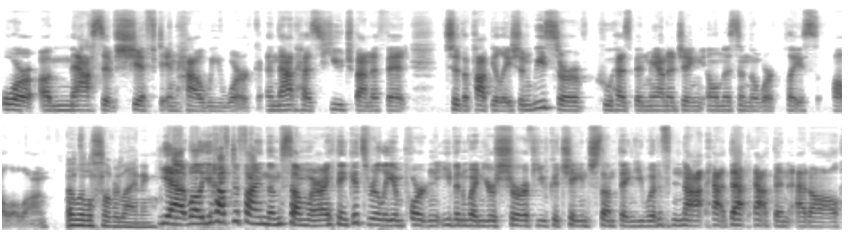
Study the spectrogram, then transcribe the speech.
or a massive shift in how we work. And that has huge benefit to the population we serve who has been managing illness in the workplace all along. A little silver lining. Yeah, well, you have to find them somewhere. I think it's really important, even when you're sure if you could change something, you would have not had that happen at all.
